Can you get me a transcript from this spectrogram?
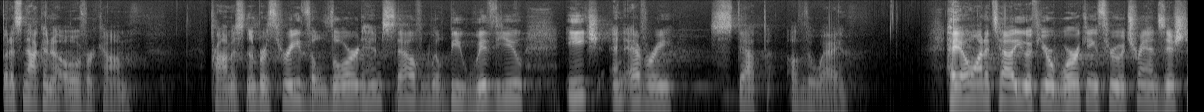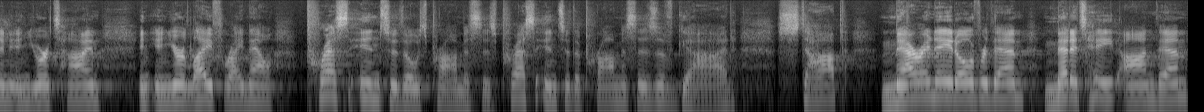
but it's not going to overcome. Promise number three the Lord Himself will be with you each and every step of the way. Hey, I want to tell you if you're working through a transition in your time, in, in your life right now, press into those promises. Press into the promises of God. Stop, marinate over them, meditate on them.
